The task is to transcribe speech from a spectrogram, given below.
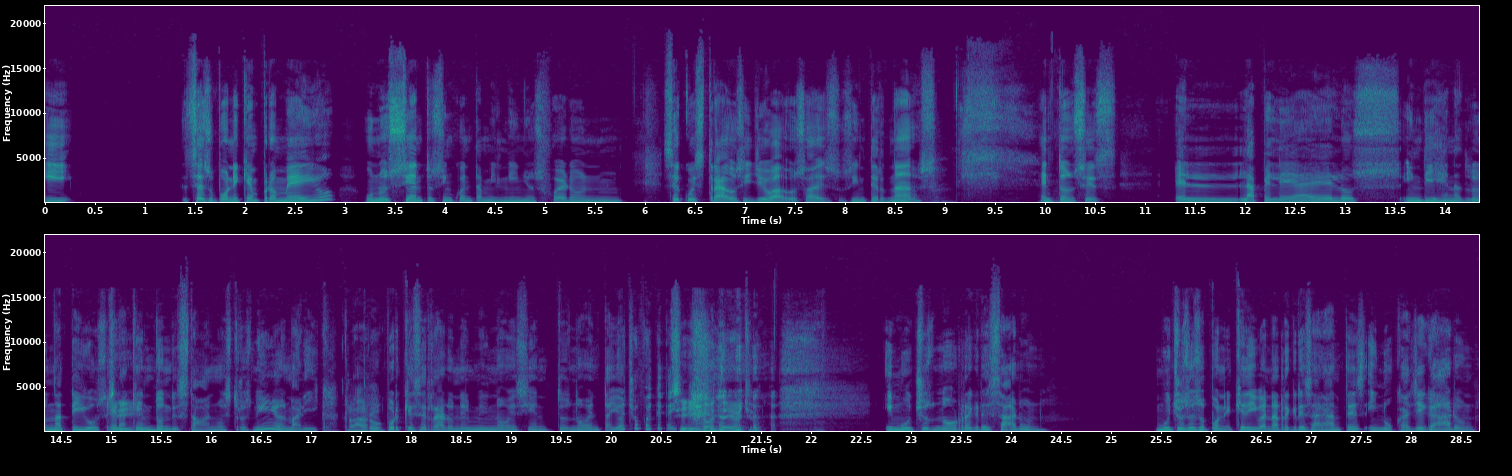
Y se supone que en promedio unos 150 mil niños fueron secuestrados y llevados a esos internados. Entonces, el, la pelea de los indígenas, los nativos, era que en dónde estaban nuestros niños, marica. Claro. Porque cerraron en 1998, fue que te. Sí, 98. Y muchos no regresaron. Muchos se supone que iban a regresar antes y nunca llegaron.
